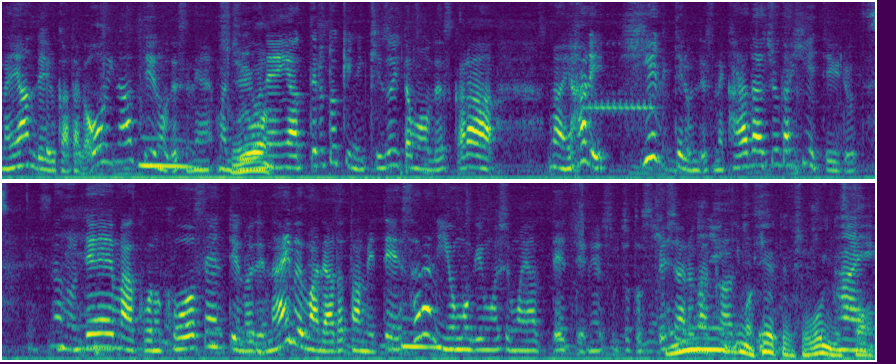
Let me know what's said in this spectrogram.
悩んでいる方が多いなっていうのをですね、まあ、それは。14年やってる時に気づいたものですから、まあ、やはり冷えてるんですね。体中が冷えている。なので、まあ、この光線っていうので内部まで温めて、さらによもぎ虫もやってっていうねちょっとスペシャルそんな感じ今冷えてる人多いんですか、はい。冷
